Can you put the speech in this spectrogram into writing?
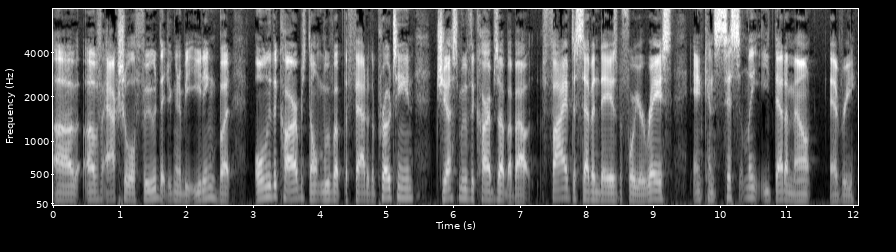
uh, of actual food that you're going to be eating, but only the carbs. Don't move up the fat or the protein. Just move the carbs up about five to seven days before your race and consistently eat that amount every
